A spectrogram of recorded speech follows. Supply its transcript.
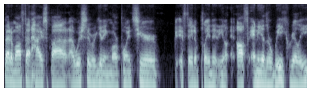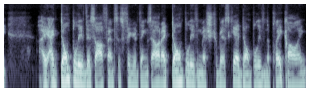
bet them off that high spot. I wish they were getting more points here if they'd have played it, you know, off any other week, really. I, I, don't believe this offense has figured things out. I don't believe in Mitch Trubisky. I don't believe in the play calling.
